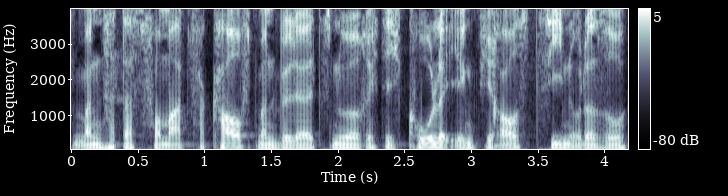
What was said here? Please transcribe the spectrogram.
man hat das Format verkauft, man will da jetzt nur richtig Kohle irgendwie rausziehen oder so,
